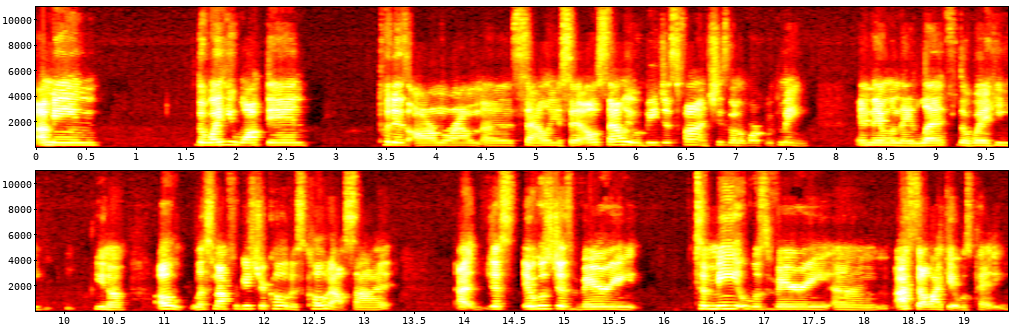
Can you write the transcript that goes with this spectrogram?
I mean, the way he walked in, put his arm around uh, Sally and said, "Oh, Sally will be just fine. She's going to work with me." And then when they left, the way he, you know, oh, let's not forget your coat. It's cold outside. I just, it was just very, to me, it was very. um I felt like it was petty.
